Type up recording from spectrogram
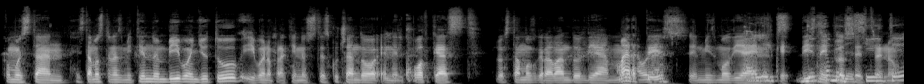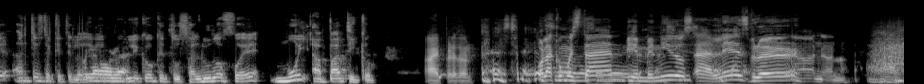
¿Cómo están? Estamos transmitiendo en vivo en YouTube y bueno, para quien nos está escuchando en el podcast, lo estamos grabando el día martes, el mismo día en el que Disney Plus estrenó. antes de que te lo diga el público, que tu saludo fue muy apático. Ay, perdón. Hola, ¿cómo están? Bienvenidos a Lens Blur. No, no, no. Ah,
